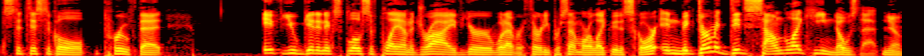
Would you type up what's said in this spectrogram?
statistical proof that if you get an explosive play on a drive, you're whatever thirty percent more likely to score. And McDermott did sound like he knows that. Yeah.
